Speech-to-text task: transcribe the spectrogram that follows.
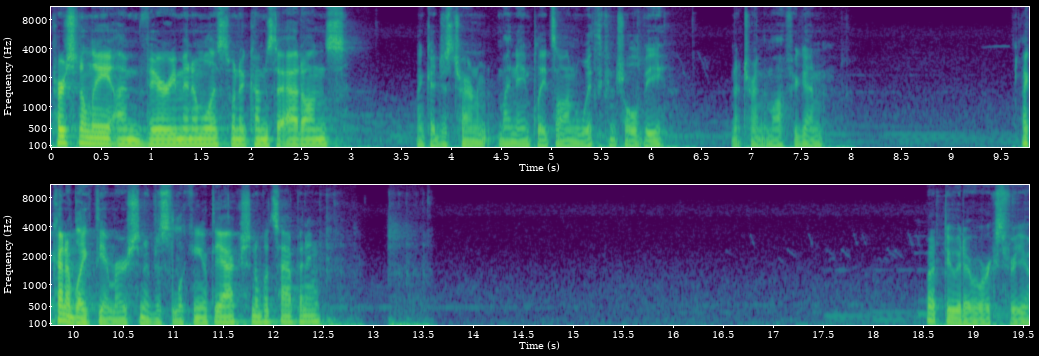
Personally, I'm very minimalist when it comes to add-ons. Like I just turn my nameplates on with Control V and I turn them off again. I kind of like the immersion of just looking at the action of what's happening. But do whatever works for you.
